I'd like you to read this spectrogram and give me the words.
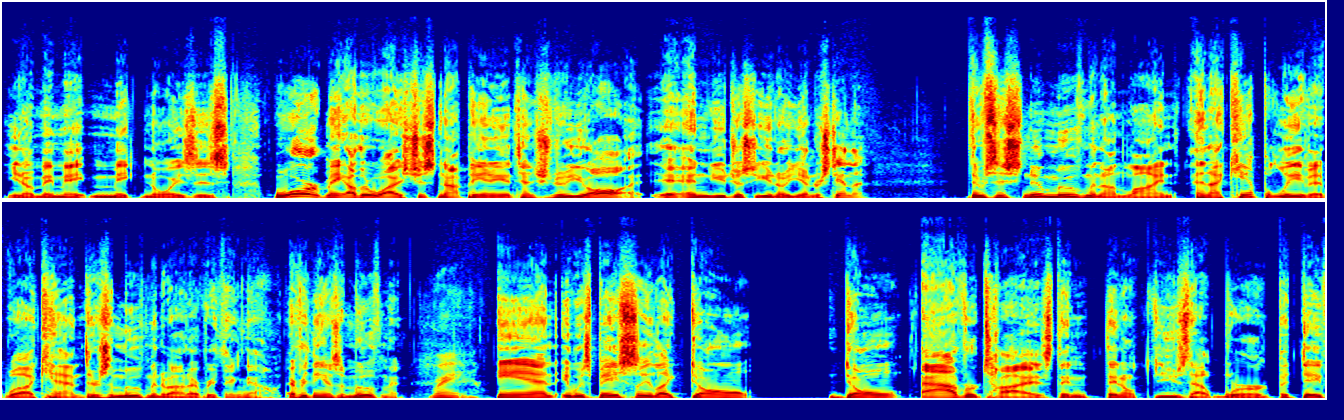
you know, may, may make noises, or may otherwise just not pay any attention to you all, and you just you know you understand that there's this new movement online, and I can't believe it. Well, I can. There's a movement about everything now. Everything is a movement, Right. and it was basically like don't don't advertise. They they don't use that word, but they,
